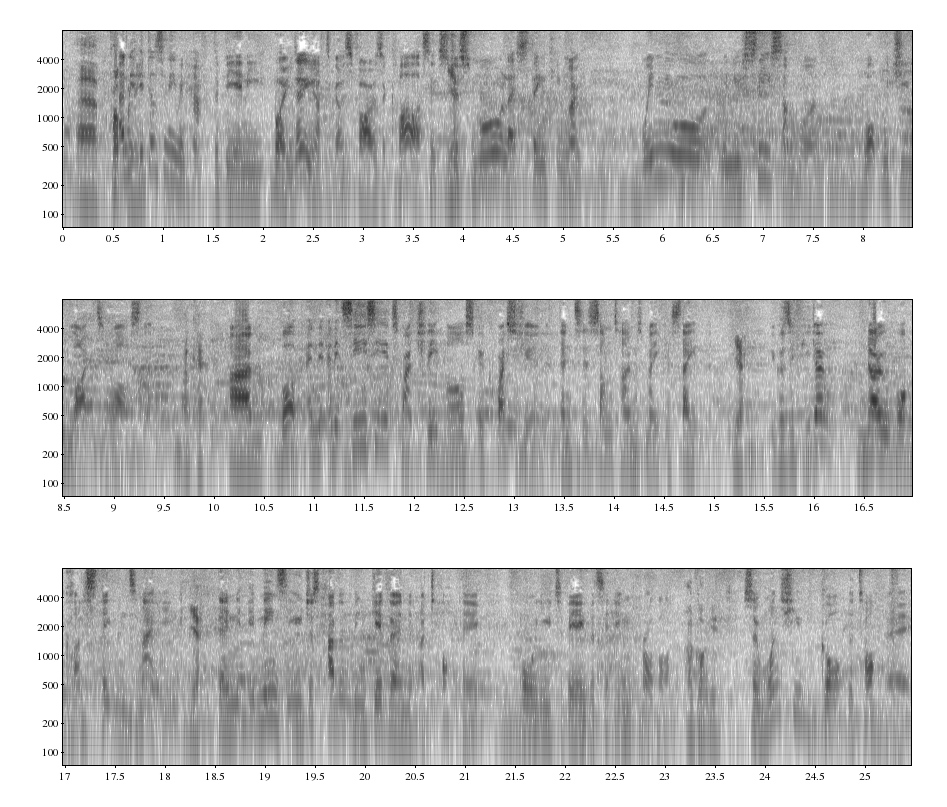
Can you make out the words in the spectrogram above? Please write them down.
uh, And properly. it doesn't even have to be any. Well, you don't even have to go as far as a class. It's Yeah. just more or less thinking like, when you're when you see someone, what would you like to ask them? okay. Um, what, and, and it's easier to actually ask a question than to sometimes make a statement. Yeah. Because if you don't know what kind of statement to make, Yeah. then it means that you just haven't been given a topic for you to be able to improv on. I got you. So once you've got the topic,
